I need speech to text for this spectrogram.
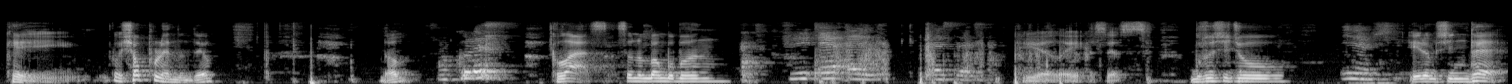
오케이. 그 셔플 했는데요. 다음 어, 그래. glass 쓰는 방법은 G L A S S. GLASS 무슨 시죠? 이름 시인데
